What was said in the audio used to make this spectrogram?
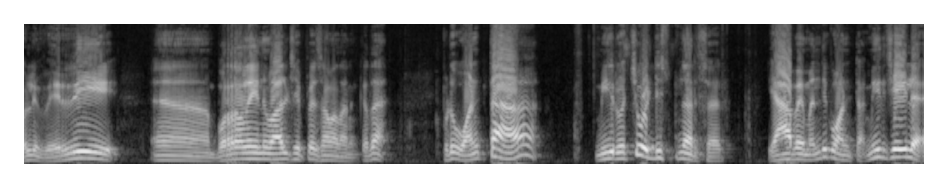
ఓన్లీ వెర్రీ బుర్రలేని వాళ్ళు చెప్పే సమాధానం కదా. ఇప్పుడు వంట మీరు వచ్చి వడ్డిస్తున్నారు సార్. యాభై మందికి వంట. మీరు చేయలే.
